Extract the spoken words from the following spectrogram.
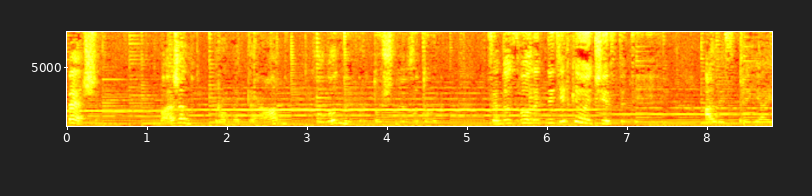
Перше. Бажано промити рану холодною проточною водою. Це дозволить не тільки очистити але сприяє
